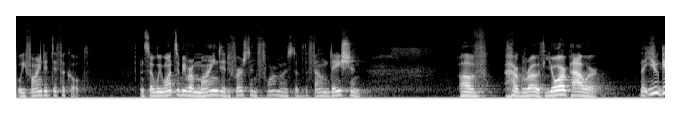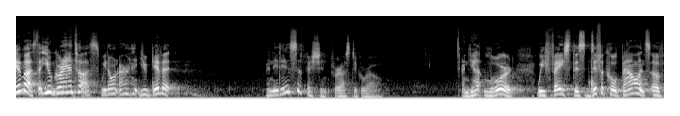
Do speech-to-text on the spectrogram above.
We find it difficult. And so we want to be reminded, first and foremost, of the foundation of our growth, your power that you give us, that you grant us. We don't earn it, you give it. And it is sufficient for us to grow. And yet, Lord, we face this difficult balance of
